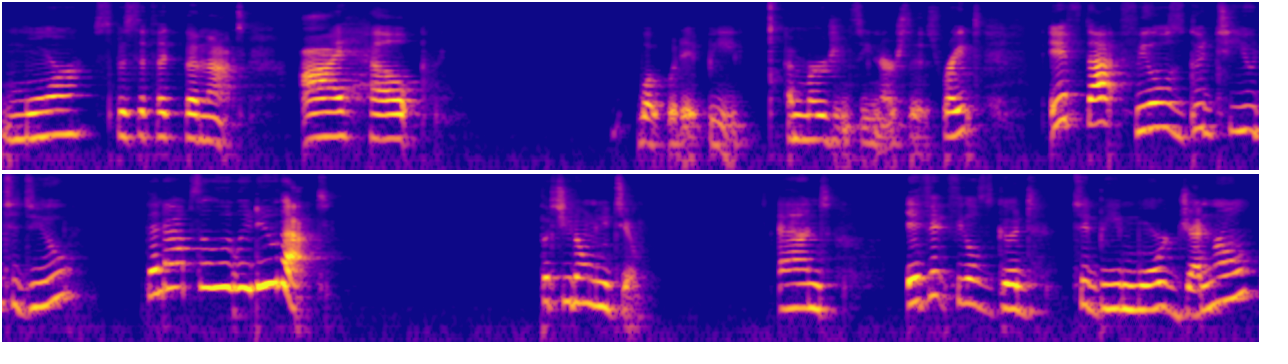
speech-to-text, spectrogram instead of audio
more specific than that, I help, what would it be? Emergency nurses, right? If that feels good to you to do, then absolutely do that. But you don't need to. And if it feels good to be more general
